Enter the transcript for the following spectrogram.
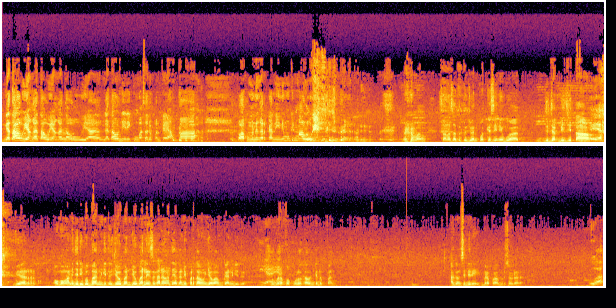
Enggak tahu ya, enggak tahu ya, enggak Nggak tahu ya, enggak tahu diriku masa depan kayak apa. Kalau aku mendengarkan ini mungkin malu juga. Memang salah satu tujuan podcast ini buat jejak digital. Iya. Biar omongannya jadi beban gitu. Jawaban-jawaban yang sekarang nanti akan dipertanggungjawabkan gitu. Iya, Beberapa puluh tahun ke depan. Ageng sendiri berapa bersaudara? Dua,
